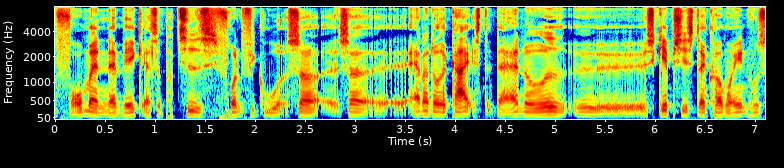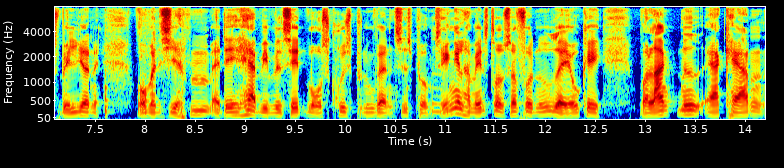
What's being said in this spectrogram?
formanden er væk, altså partiets frontfigur, så, så er der noget gejst, der er noget øh, skepsis, der kommer ind hos vælgerne, hvor man siger, hmm, er det her, vi vil sætte vores kryds på nuværende tidspunkt. Mm. Til gengæld har Venstre jo så fundet ud af, okay, hvor langt ned er kernen?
